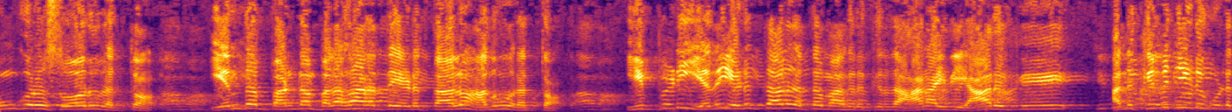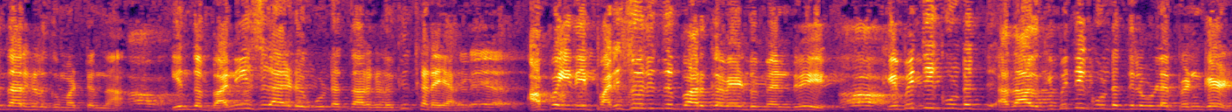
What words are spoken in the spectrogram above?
உங்குற சோறு ரத்தம். எந்த பண்டம் பலகாரத்தை எடுத்தாலும் அதுவும் ரத்தம். இப்படி எதை எடுத்தாலும் ரத்தமாக இருக்கிறது. ஆனா இது யாருக்கு? அந்த கிபித்தியுடைய கூட்டத்தார்களுக்கு மட்டும்தான். இந்த பனீசுலாயுடைய கூட்டத்தார்களுக்கு கிடையாது. அப்ப இதை பரிசோதித்து பார்க்க வேண்டும் என்று ஆ. கிபித்தி கூட்டத்தில் அதாவது கிபித்தி கூட்டத்தில் உள்ள பெண்கள்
